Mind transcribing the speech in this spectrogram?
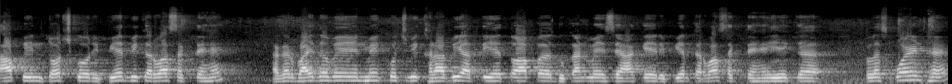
आप इन टॉर्च को रिपेयर भी करवा सकते हैं। अगर बाय द वे इनमें कुछ भी खराबी आती है तो आप दुकान में इसे आके रिपेयर करवा सकते हैं। एक प्लस पॉइंट है,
